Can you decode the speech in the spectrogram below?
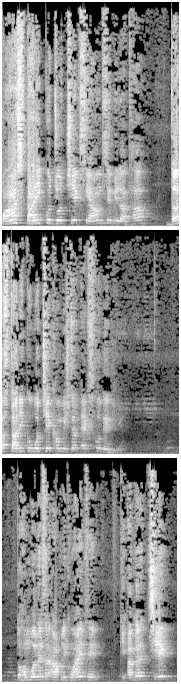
पाँच तारीख को जो चेक श्याम से मिला था दस तारीख को वो चेक हम मिस्टर एक्स को दे दिए। तो हम बोल रहे, सर, आप लिखवाए थे कि अगर चेक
